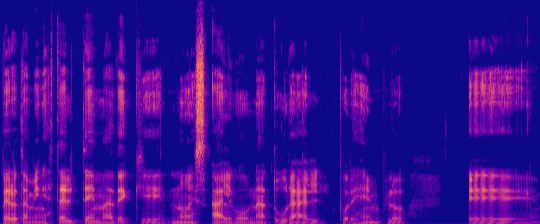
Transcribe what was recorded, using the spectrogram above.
pero también está el tema de que no es algo natural. Por ejemplo, eh,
